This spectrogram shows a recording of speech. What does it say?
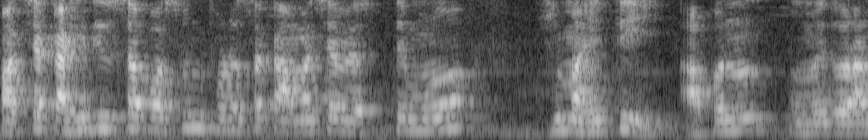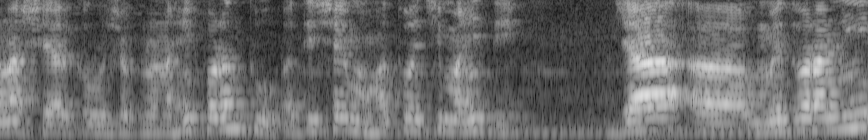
मागच्या काही दिवसापासून थोडंसं कामाच्या व्यस्ततेमुळं ही माहिती आपण उमेदवारांना शेअर करू शकलो नाही परंतु अतिशय महत्त्वाची माहिती ज्या उमेदवारांनी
